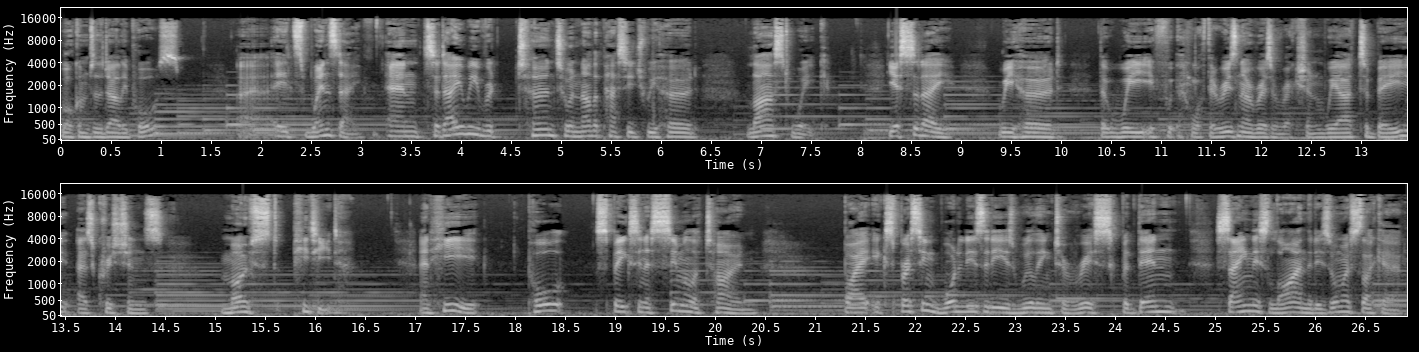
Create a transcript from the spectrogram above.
Welcome to the Daily Pause. Uh, it's Wednesday, and today we return to another passage we heard last week. Yesterday, we heard that we, if, well, if there is no resurrection, we are to be, as Christians, most pitied. And here, Paul speaks in a similar tone by expressing what it is that he is willing to risk, but then saying this line that is almost like a,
